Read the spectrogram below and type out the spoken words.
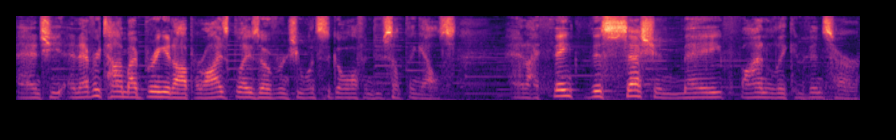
And, she, and every time I bring it up, her eyes glaze over and she wants to go off and do something else. And I think this session may finally convince her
